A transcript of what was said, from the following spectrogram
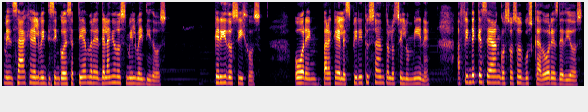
Mensaje del 25 de septiembre del año 2022. Queridos hijos, oren para que el Espíritu Santo los ilumine, a fin de que sean gozosos buscadores de Dios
